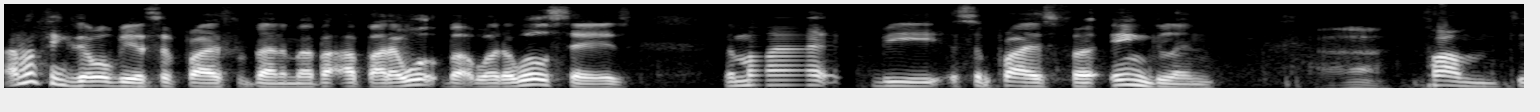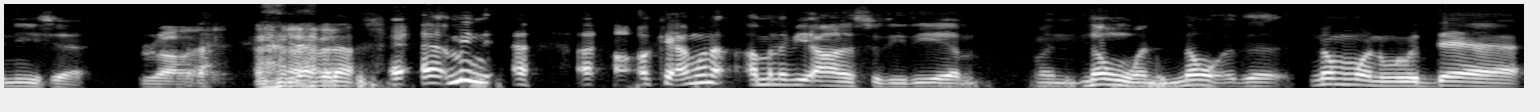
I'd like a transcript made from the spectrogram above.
I don't think there will be a surprise for Panama, but, but I will. But what I will say is there might be a surprise for England Ah, from Tunisia. right. Never know. I, I mean, uh, uh, okay, I'm gonna I'm gonna be honest with you. The um, I mean, no one, no the no one would dare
